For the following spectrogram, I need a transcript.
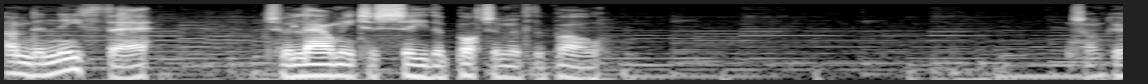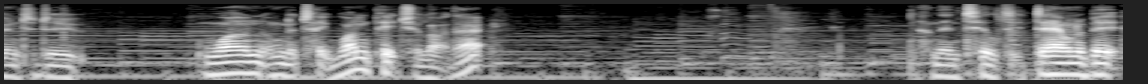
underneath there to allow me to see the bottom of the bowl. So I'm going to do one I'm going to take one picture like that and then tilt it down a bit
